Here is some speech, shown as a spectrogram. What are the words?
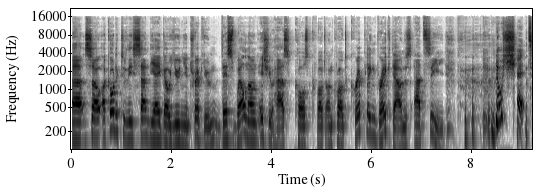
Uh, so, according to the San Diego Union Tribune, this well known issue has caused quote unquote crippling breakdowns at sea. No shit.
